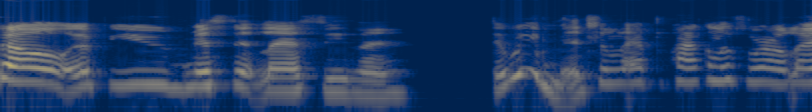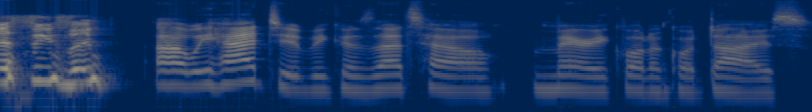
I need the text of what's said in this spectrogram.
So, if you missed it last season, did we mention last Apocalypse World last season? Uh, we had to because that's how Mary quote unquote dies.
